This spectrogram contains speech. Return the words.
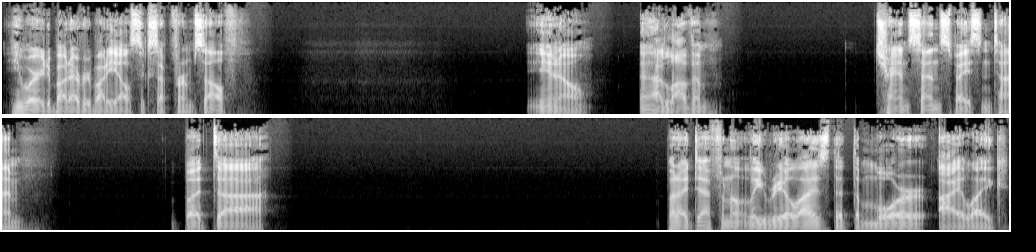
He worried about everybody else except for himself. You know, and I love him. transcend space and time. But uh but I definitely realized that the more I like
